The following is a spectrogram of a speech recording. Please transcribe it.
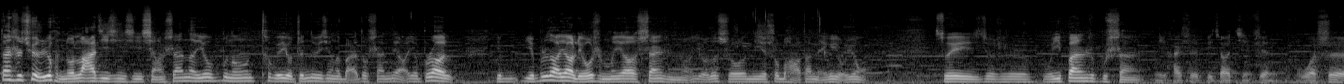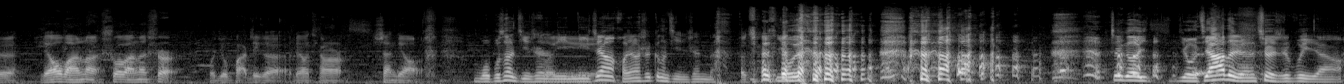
但是确实有很多垃圾信息，想删的又不能特别有针对性的把它都删掉，也不知道也也不知道要留什么要删什么，有的时候你也说不好它哪个有用，所以就是我一般是不删。你还是比较谨慎的。我是聊完了，说完了事儿，我就把这个聊天儿删掉了。我不算谨慎的，你你这样好像是更谨慎的。我觉得有的，这个有家的人确实不一样啊。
